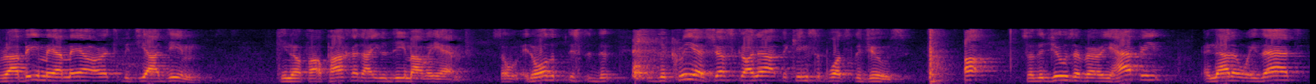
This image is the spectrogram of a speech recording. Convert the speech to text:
ורבים מעמי הארץ מתייעדים, כי נפל פחד היהודים עליהם. So in all the, this, the, the decree has just gone out, the king supports the Jews. Ah, so the Jews are very happy, and not only that,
